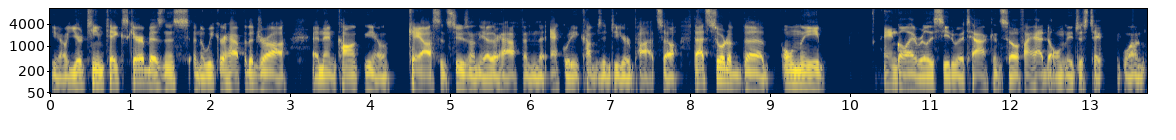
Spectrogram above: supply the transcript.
you know, your team takes care of business in the weaker half of the draw, and then, con- you know, chaos ensues on the other half, and the equity comes into your pot. So that's sort of the only angle I really see to attack. And so if I had to only just take one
